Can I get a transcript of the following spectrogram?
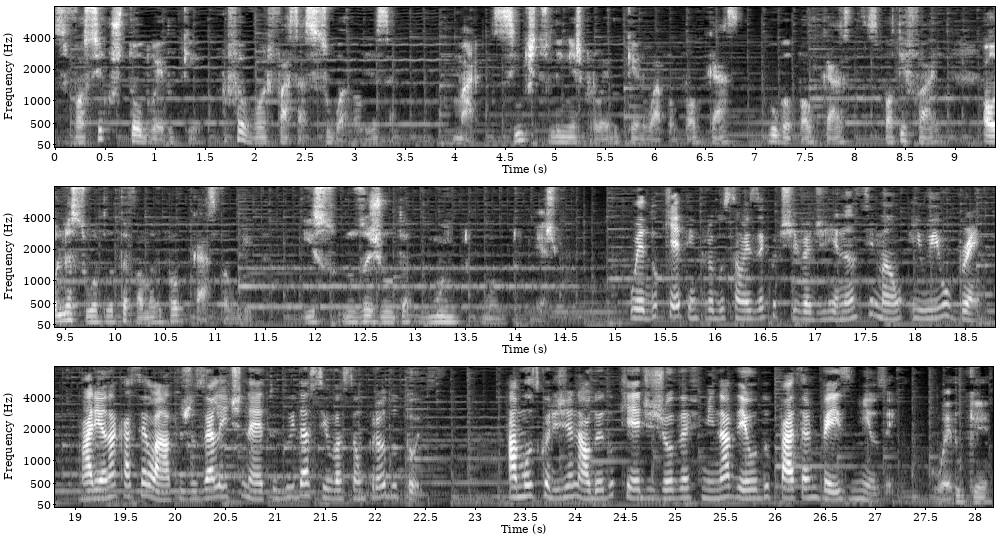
Se você gostou do Eduquê, por favor faça a sua avaliação marque 5 estrelinhas para o Eduquê no Apple Podcast Google Podcast, Spotify ou na sua plataforma de podcast favorita. Isso nos ajuda muito, muito mesmo. O Eduque tem produção executiva de Renan Simão e Will Brand. Mariana Cacelato, José Leite Neto e Rui da Silva são produtores. A música original do Eduque é de Joseph Minadeu, do Pattern Based Music. O Eduque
